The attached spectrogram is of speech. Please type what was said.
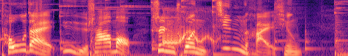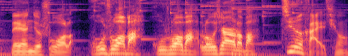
头戴玉纱帽，身穿金海青。那人就说了：“胡说吧，胡说吧，露馅了吧？金海青，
